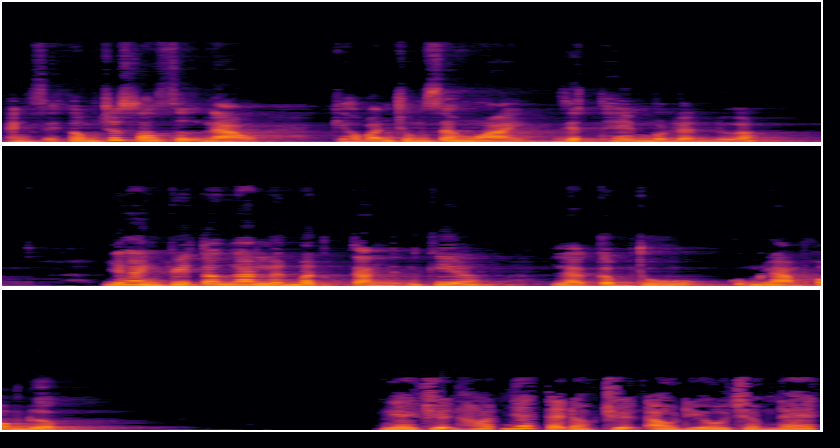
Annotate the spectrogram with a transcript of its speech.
anh sẽ không chút do dự nào kéo bọn chúng ra ngoài giết thêm một lần nữa. Những hành vi to gan lấn mật tàn nhẫn kia là cầm thú cũng làm không được. Nghe chuyện hot nhất tại đọc truyện audio net.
